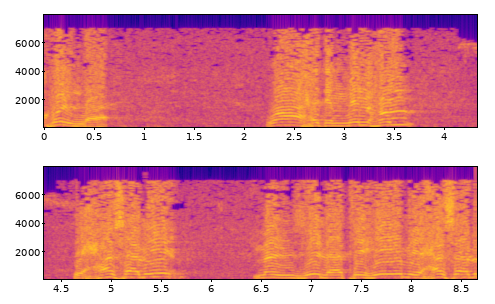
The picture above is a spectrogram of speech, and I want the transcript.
كل واحد منهم بحسب منزلته بحسب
